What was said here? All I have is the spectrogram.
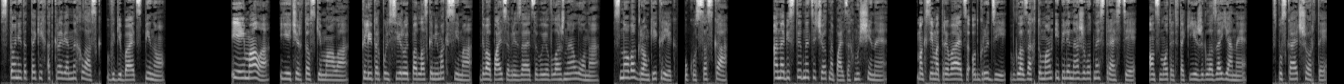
стонет от таких откровенных ласк, выгибает спину. Ей мало, ей чертовски мало. Клитор пульсирует под ласками Максима, два пальца врезаются в ее влажное лоно. Снова громкий крик, укус соска. Она бесстыдно течет на пальцах мужчины. Максим отрывается от груди, в глазах туман и пелена животной страсти. Он смотрит в такие же глаза Яны. Спускает шорты.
